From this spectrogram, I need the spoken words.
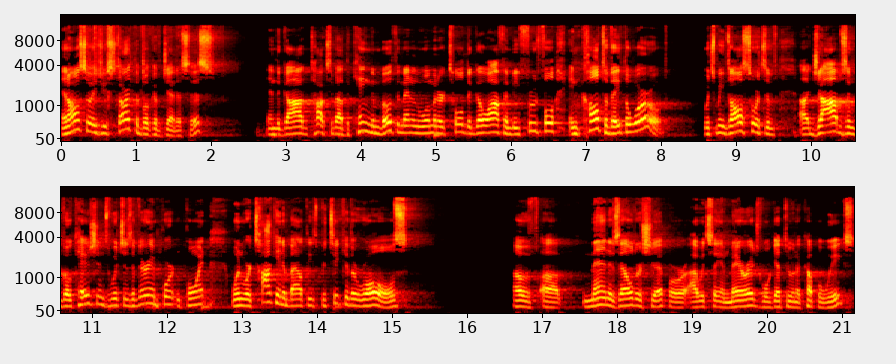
And also, as you start the book of Genesis, and the God talks about the kingdom, both the men and the woman are told to go off and be fruitful and cultivate the world, which means all sorts of uh, jobs and vocations, which is a very important point when we're talking about these particular roles of uh, men as eldership, or I would say in marriage, we'll get to in a couple weeks,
